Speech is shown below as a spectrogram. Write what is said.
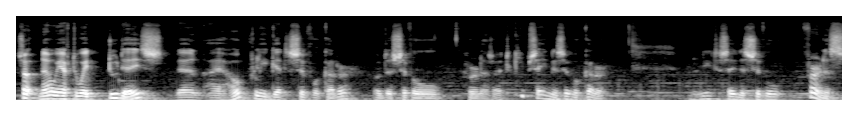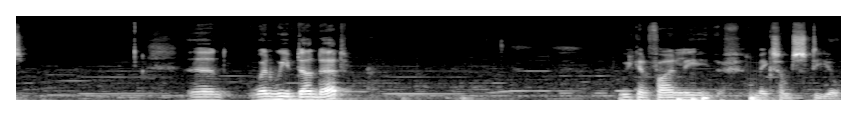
So now we have to wait two days. Then I hopefully get the civil cutter. Or the civil furnace. I keep saying the civil cutter. I need to say the civil furnace. And when we've done that, we can finally make some steel.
